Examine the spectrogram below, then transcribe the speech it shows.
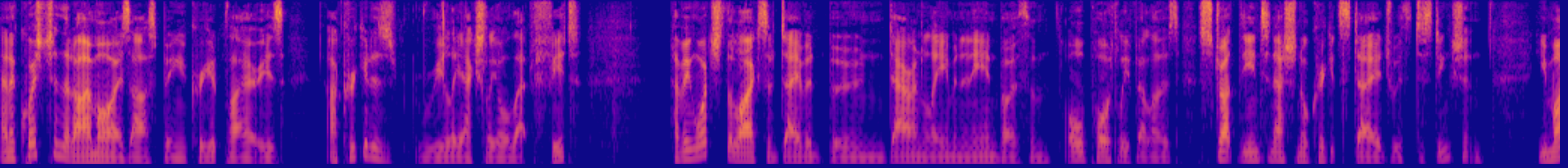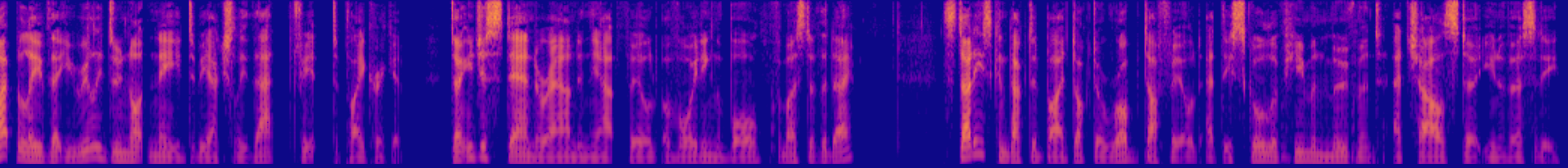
And a question that I'm always asked being a cricket player is are cricketers really actually all that fit? Having watched the likes of David Boon, Darren Lehmann, and Ian Botham, all portly fellows, strut the international cricket stage with distinction, you might believe that you really do not need to be actually that fit to play cricket. Don't you just stand around in the outfield avoiding the ball for most of the day? Studies conducted by Dr. Rob Duffield at the School of Human Movement at Charles Sturt University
